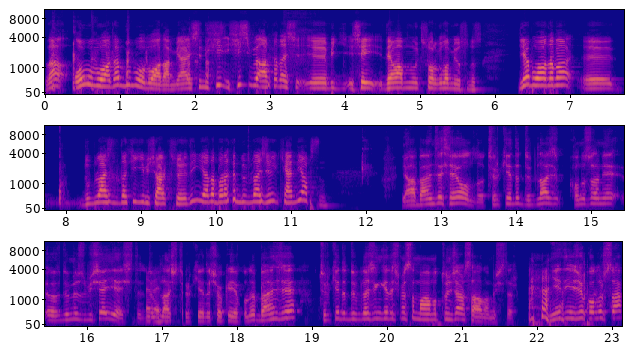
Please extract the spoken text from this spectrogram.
La o mu bu adam bu mu bu adam yani şimdi hi- hiçbir arkadaş e, bir şey devamlılık sorgulamıyorsunuz. Ya bu adama e, dublajdaki gibi şarkı söyledin ya da bırakın dublajı kendi yapsın. Ya bence şey oldu. Türkiye'de dublaj konusu hani övdüğümüz bir şey ya işte. Evet. Dublaj Türkiye'de çok iyi yapılıyor. Bence Türkiye'de dublajın gelişmesi Mahmut Tuncer sağlamıştır. Niye diyecek olursan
